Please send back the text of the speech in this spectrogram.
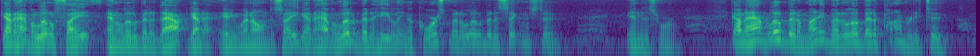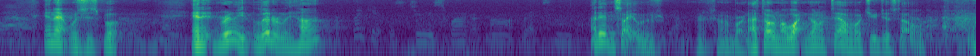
Got to have a little faith and a little bit of doubt. Got to, and he went on to say, you got to have a little bit of healing, of course, but a little bit of sickness too in this world. Got to have a little bit of money, but a little bit of poverty too. And that was his book. And it really, literally, huh? I didn't say it was. I told him I wasn't going to tell what you just told.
